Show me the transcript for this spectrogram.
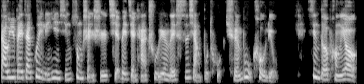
到预备在桂林印行送审时，且被检查处认为思想不妥，全部扣留。幸得朋友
